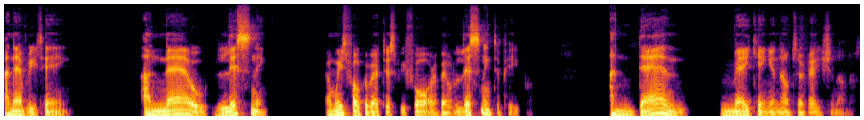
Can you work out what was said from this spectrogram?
and everything, and now listening and we spoke about this before about listening to people and then making an observation on it.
